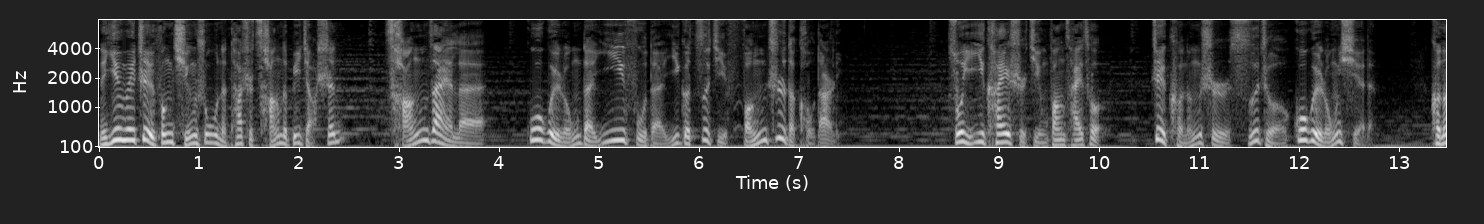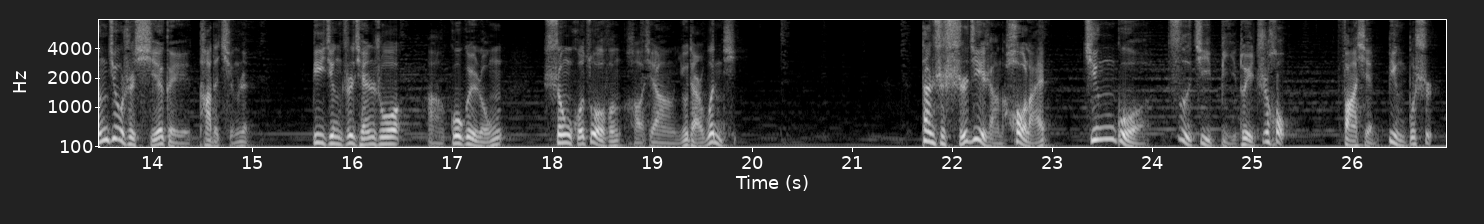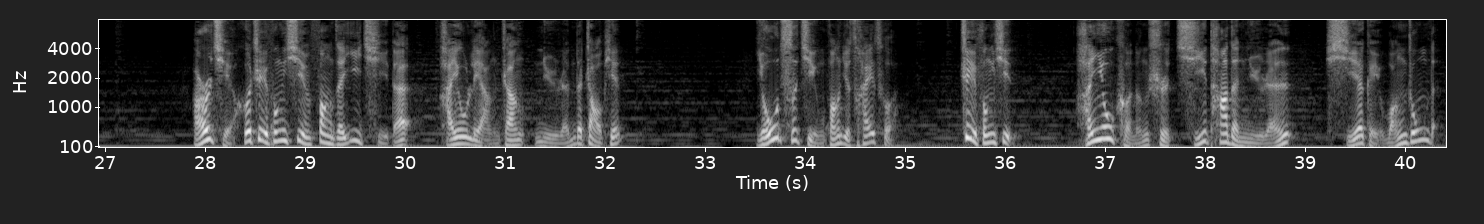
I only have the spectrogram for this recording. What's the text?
那因为这封情书呢，它是藏的比较深，藏在了郭桂荣的衣服的一个自己缝制的口袋里。所以一开始，警方猜测，这可能是死者郭桂荣写的，可能就是写给他的情人。毕竟之前说啊，郭桂荣生活作风好像有点问题。但是实际上呢，后来经过字迹比对之后，发现并不是。而且和这封信放在一起的还有两张女人的照片。由此，警方就猜测，这封信。很有可能是其他的女人写给王忠的，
